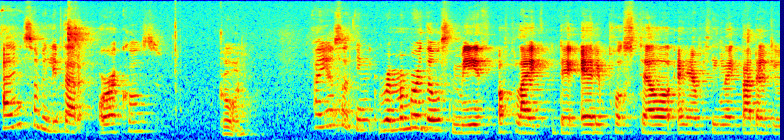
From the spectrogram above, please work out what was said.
I also believe that oracles. go on I also think remember those myths of like the Oedipus tale and everything like that that you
